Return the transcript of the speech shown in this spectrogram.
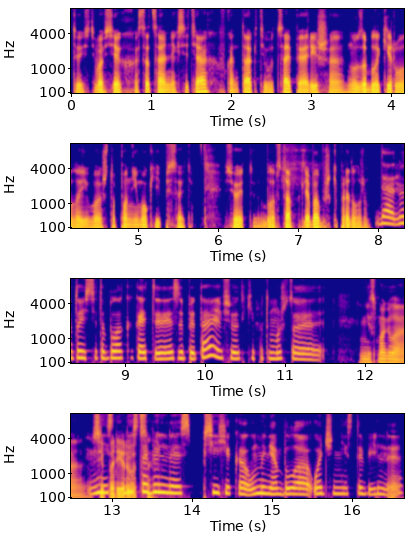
То есть во всех социальных сетях, ВКонтакте, WhatsApp, Ариша, ну, заблокировала его, чтобы он не мог ей писать. Все, это была вставка для бабушки, продолжим. Да, ну, то есть это была какая-то запятая все таки потому что Не смогла сепарироваться. нестабильная психика у меня была очень нестабильная.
